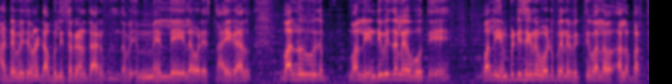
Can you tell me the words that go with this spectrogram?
అడ్డం వేసేమని డబ్బులు ఇస్తారు అని దానికోసం తప్ప ఎమ్మెల్యే ఇలా పడే స్థాయి కాదు. వాళ్ళు వాళ్ళు ఇండివిజువల్గా పోతే వాళ్ళు ఎంపీటీసీగానే ఓడిపోయిన వ్యక్తి వాళ్ళ వాళ్ళ భర్త.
